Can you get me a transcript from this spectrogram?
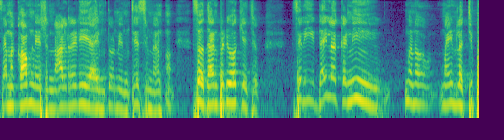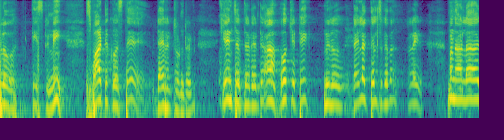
సమ కాంబినేషన్ ఆల్రెడీ ఆయనతో నేను చేసి ఉన్నాను. సో దాన్ని బట్టి ఓకే చెప్పు. సరే ఈ డైలాగ్ అన్నీ మనం మైండ్లో చిప్లో తీసుకుని స్పాట్కి వస్తే డైరెక్టర్ ఉంటాడు. ఏం చెప్తాడంటే ఓకే టేక్ మీరు డైలాగ్ తెలుసు కదా? రైట్. మనం అలా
